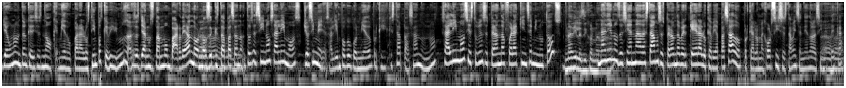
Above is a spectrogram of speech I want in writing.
llegó un momento en que dices, no, qué miedo, para los tiempos que vivimos a veces ya nos están bombardeando, no sé qué está pasando. Entonces, si no salimos, yo sí me salí un poco con miedo porque ¿qué está pasando, no? Salimos y estuvimos esperando afuera 15 minutos. Nadie les dijo nada. Nadie nos decía nada, estábamos esperando a ver qué era lo que había pasado, porque a lo mejor sí se estaba incendiando la cineteca.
